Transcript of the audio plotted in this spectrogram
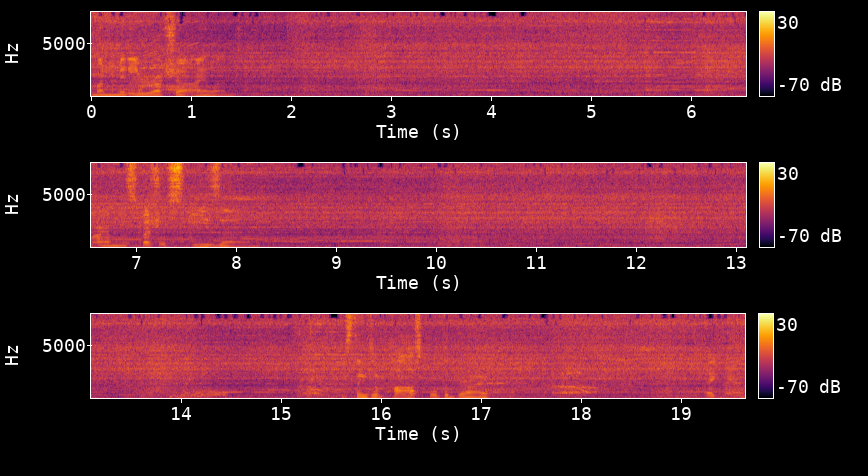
I'm on Mini Russia Island. Alright, I'm in the special ski zone. This thing's impossible to drive. Eggman.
